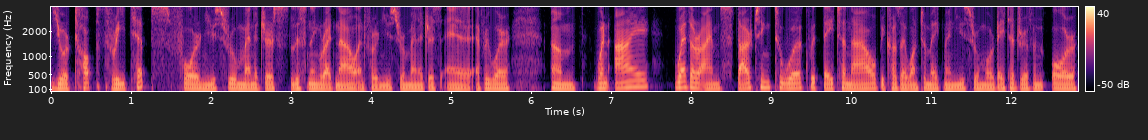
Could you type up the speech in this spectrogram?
your top three tips for newsroom managers listening right now and for newsroom managers uh, everywhere. Um, when I whether I'm starting to work with data now because I want to make my newsroom more data driven, or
